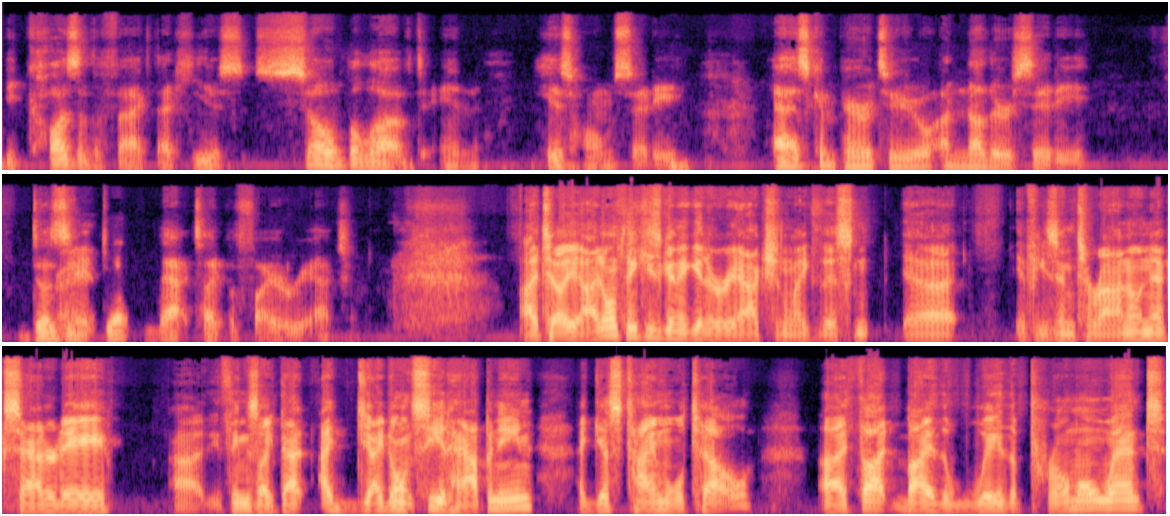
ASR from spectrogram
because of the fact that he is so beloved in his home city as compared to another city does right. he get that type of fire reaction? I tell you, I don't think he's going to get a reaction like this uh, if he's in Toronto next Saturday. Uh, things like that. I, I don't see it happening. I guess time will tell. Uh, I thought by the way the promo went,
